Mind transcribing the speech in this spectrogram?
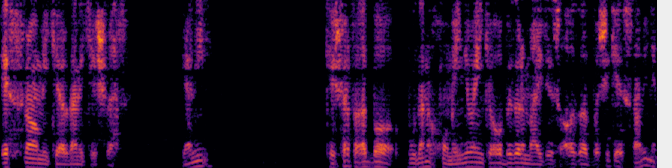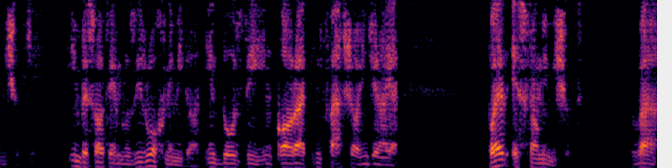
اسلامی کردن کشور. یعنی کشور فقط با بودن خمینی و اینکه آقا بذاره مجلس آزاد باشه که اسلامی نمی‌شد که. این بساط امروزی رخ نمی‌داد. این دزدی این قارت این فحشا این جنایت. باید اسلامی می‌شد. و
